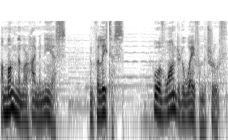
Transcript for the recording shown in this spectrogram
Among them are Hymenaeus and Philetus, who have wandered away from the truth.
